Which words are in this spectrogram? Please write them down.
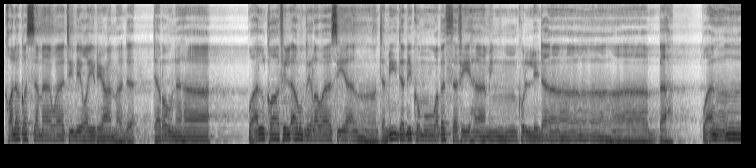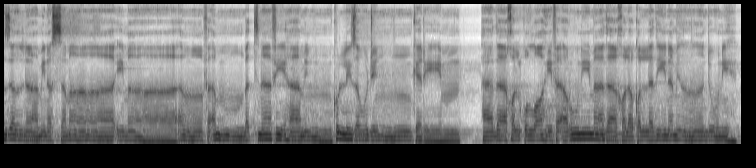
خلق السماوات بغير عمد ترونها وألقى في الأرض رواسي أن تميد بكم وبث فيها من كل دابة وأنزلنا من السماء ماء فأنبتنا فيها من كل زوج كريم. هذا خلق الله فأروني ماذا خلق الذين من دونه؟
